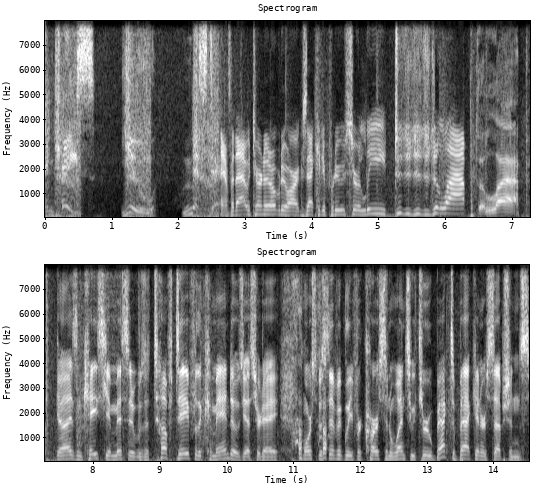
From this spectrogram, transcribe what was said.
in case you missed it. And for that, we turn it over to our executive producer, Lee Delap. Delap. Guys, in case you missed it, it was a tough day for the Commanders yesterday. More specifically for Carson Wentz, who threw back-to-back interceptions.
